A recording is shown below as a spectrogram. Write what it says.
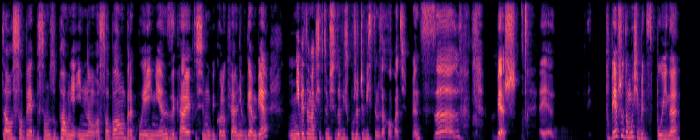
te osoby jakby są zupełnie inną osobą, brakuje im języka, jak to się mówi kolokwialnie w gębie, nie wiedzą jak się w tym środowisku rzeczywistym zachować. Więc e, wiesz, po pierwsze to musi być spójne.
